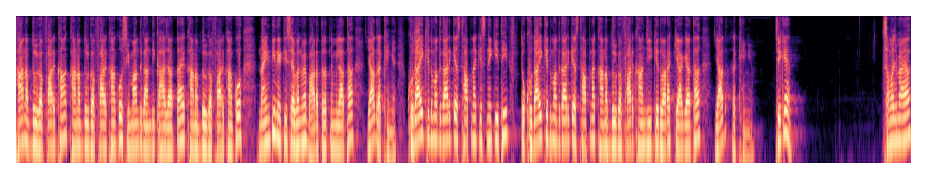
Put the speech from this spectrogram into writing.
खान अब्दुल गफ्फार खां। खान अब्दुल गफ्फार खां को सीमांत गांधी कहा जाता है। खान अब्दुल गफ्फार खां को 1987 में भारत रत्न मिला था। याद रखेंगे, खुदाई खिदमतगार की स्थापना किसने की थी? तो खुदाई खिदमतगार की स्थापना खान अब्दुल गफ्फार खान जी के द्वारा किया गया था। याद रखेंगे, ठीक है? समझ में आया?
